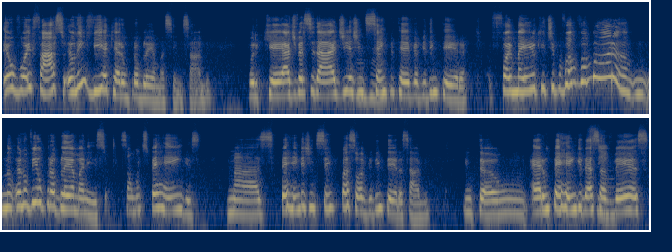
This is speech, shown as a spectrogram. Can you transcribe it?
eu vou e faço. Eu nem via que era um problema, assim, sabe? Porque a diversidade a gente uhum. sempre teve a vida inteira. Foi meio que tipo, vamos, vamos embora. Eu não vi o problema nisso. São muitos perrengues, mas perrengue a gente sempre passou a vida inteira, sabe? Então, era um perrengue dessa Sim. vez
